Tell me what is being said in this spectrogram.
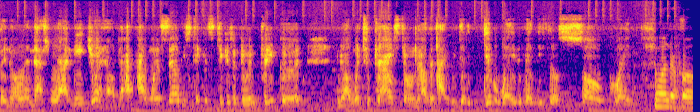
you know, and that's where I need your help. I, I want to sell these tickets. Tickets are doing pretty good. You know, I went to Brownstone the other night. We did a giveaway that made me feel so great. Wonderful.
